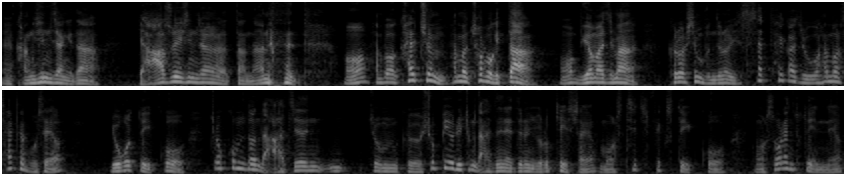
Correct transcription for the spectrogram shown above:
예, 강심장이다. 야수의 심장을 갖다 나는 어 한번 칼춤 한번 쳐보겠다. 어 위험하지만 그러신 분들은 스샷 해가지고 한번 살펴보세요. 요것도 있고 조금 더 낮은 좀 그 숏 비율이 좀 낮은 애들은 요렇게 있어요. 뭐 스티치 픽스도 있고 뭐 소렌토도 있네요.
